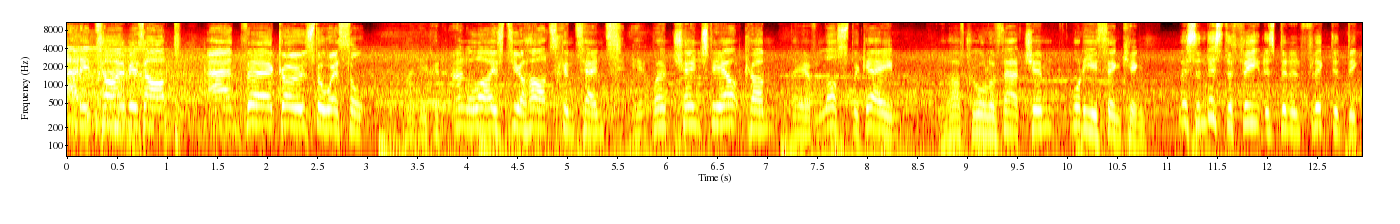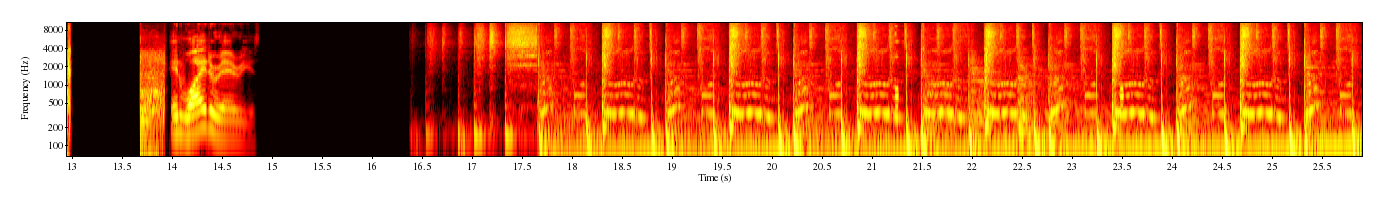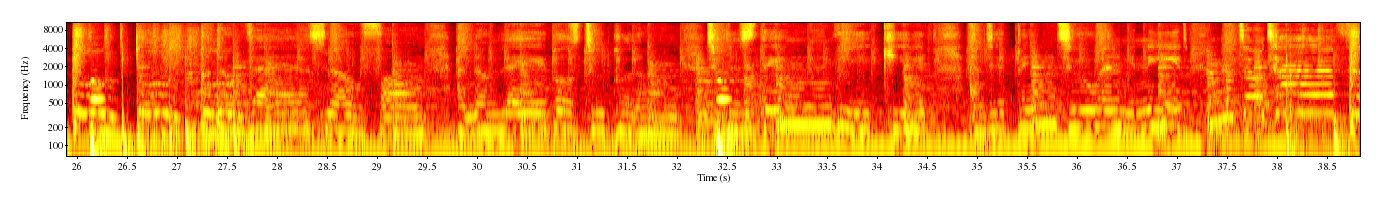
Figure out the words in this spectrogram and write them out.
Added time is up, and there goes the whistle. And you can analyse to your heart's content. It won't change the outcome. They have lost the game. Well, after all of that, Jim, what are you thinking? Listen, this defeat has been inflicted because in wider areas. To put on to this thing we keep and dip into when we need. Don't have.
